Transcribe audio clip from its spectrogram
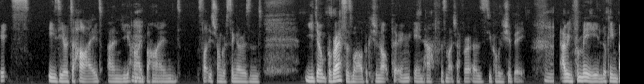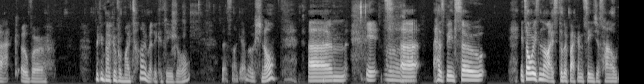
it's easier to hide and you hide behind slightly stronger singers and you don't progress as well because you're not putting in half as much effort as you probably should be. Mm. I mean, for me, looking back over looking back over my time at the cathedral, let's not get emotional. Um, it uh, has been so. It's always nice to look back and see just how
